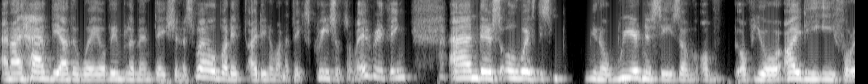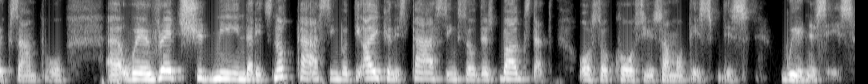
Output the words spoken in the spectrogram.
and I had the other way of implementation as well, but I didn't want to take screenshots of everything. And there's always this, you know, weirdnesses of, of, of your IDE, for example, uh, where red should mean that it's not passing, but the icon is passing. So there's bugs that also cause you some of these, these weirdnesses.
